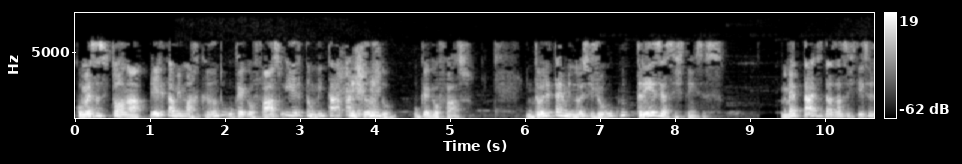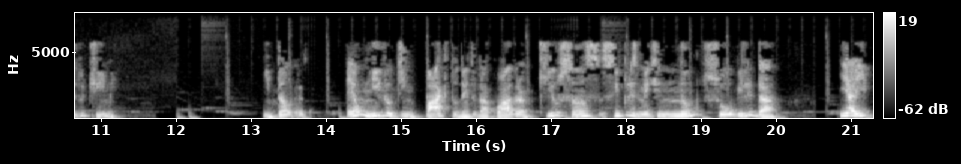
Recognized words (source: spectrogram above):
Começa a se tornar, ele tá me marcando, o que é que eu faço? E ele também tá atacando, o que é que eu faço? Então ele terminou esse jogo com 13 assistências. Metade das assistências do time. Então é um nível de impacto dentro da quadra que o Suns simplesmente não soube lidar. E aí,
